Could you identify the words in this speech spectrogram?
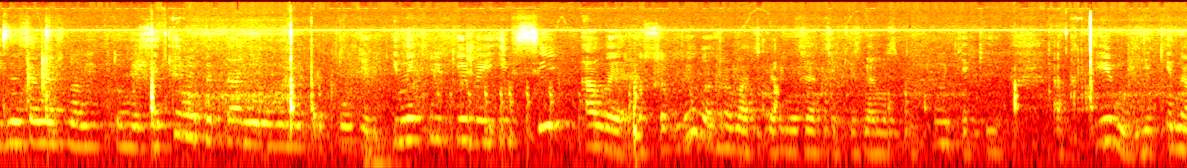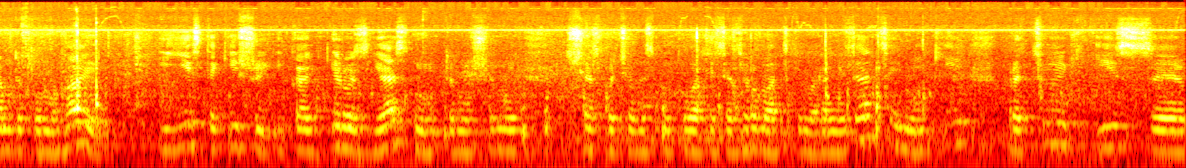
і незалежно від того, з якими питаннями вони приходять, і не тільки ви, і всі, але особливо громадські організації, які з нами спілкують, які активні, які нам допомагають. І є такі, що і роз'яснюють, тому що ми зараз почали спілкуватися з громадськими організаціями, які працюють із е,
